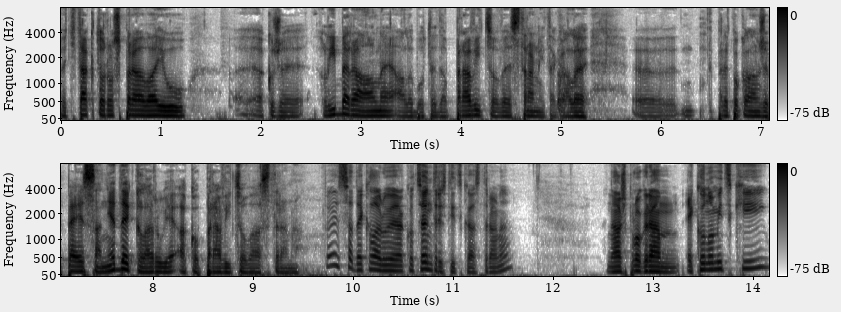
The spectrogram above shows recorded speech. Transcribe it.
veď takto rozprávajú e, akože liberálne alebo teda pravicové strany, tak ale E, predpokladám, že PS sa nedeklaruje ako pravicová strana. PS sa deklaruje ako centristická strana. Náš program ekonomický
